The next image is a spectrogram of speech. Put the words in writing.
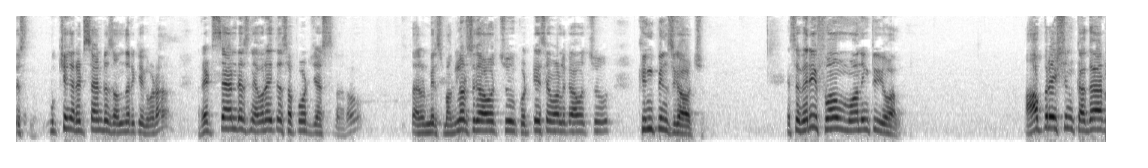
తెలుస్తుంది ముఖ్యంగా రెడ్ శాండర్స్ అందరికీ కూడా. రెడ్ శాండర్స్ని ఎవరైతే సపోర్ట్ చేస్తున్నారో మీరు స్మగ్లర్స్ కావచ్చు కొట్టేసే వాళ్ళు కావచ్చు కింగ్ పిన్స్ కావచ్చు. It's a very firm warning to you all operation Kagar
